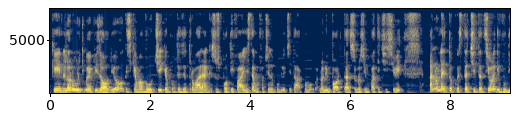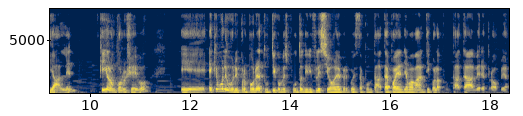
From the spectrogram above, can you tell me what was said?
che nel loro ultimo episodio, che si chiama Voci, che potete trovare anche su Spotify, gli stiamo facendo pubblicità, comunque non importa, sono simpaticissimi, hanno letto questa citazione di Woody Allen, che io non conoscevo, e, e che volevo riproporre a tutti come spunto di riflessione per questa puntata, e poi andiamo avanti con la puntata vera e propria.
